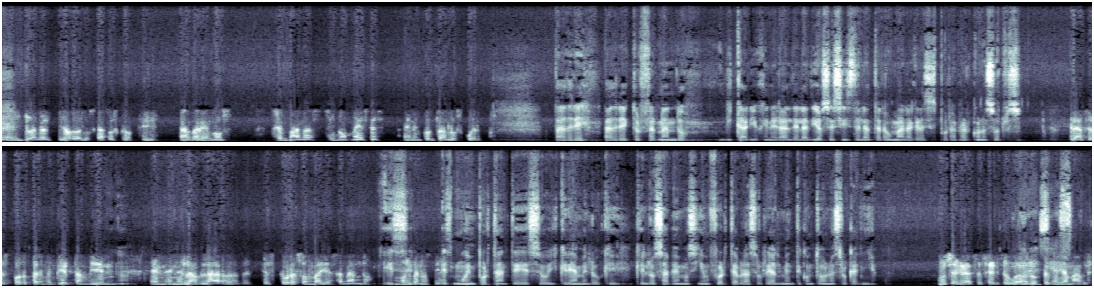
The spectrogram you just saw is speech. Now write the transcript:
Eh, yo en el peor de los casos creo que tardaremos semanas, si no meses, en encontrar los cuerpos. Padre, Padre Héctor Fernando, vicario general de la diócesis de la Tarahumara, gracias por hablar con nosotros. Gracias por permitir también no. en, en, el hablar que el corazón vaya sanando. Es, muy buenos días. Es muy importante eso y créamelo que, que lo sabemos y un fuerte abrazo realmente con todo nuestro cariño. Muchas gracias, Sergio Guadalupe, gracias. muy amable.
